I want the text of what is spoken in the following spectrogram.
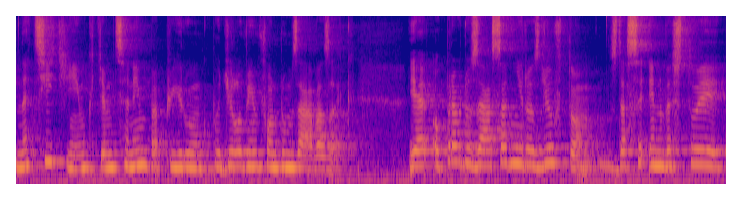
necítím k těm ceným papírům, k podílovým fondům závazek. Je opravdu zásadní rozdíl v tom, zda si investuji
